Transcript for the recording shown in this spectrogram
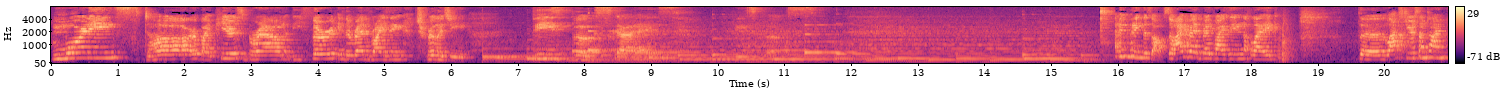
Morning Star by Pierce Brown, the third in the Red Rising trilogy. These books, guys This off. So I read Red Rising like the last year sometime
